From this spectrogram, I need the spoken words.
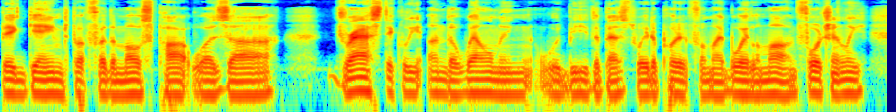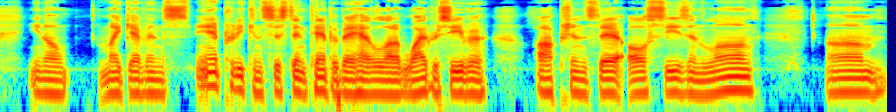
big games, but for the most part was uh, drastically underwhelming would be the best way to put it for my boy Lamar. Unfortunately, you know, Mike Evans, yeah, pretty consistent. Tampa Bay had a lot of wide receiver options there all season long. Um,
